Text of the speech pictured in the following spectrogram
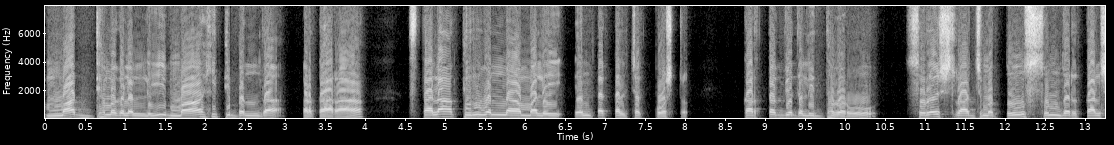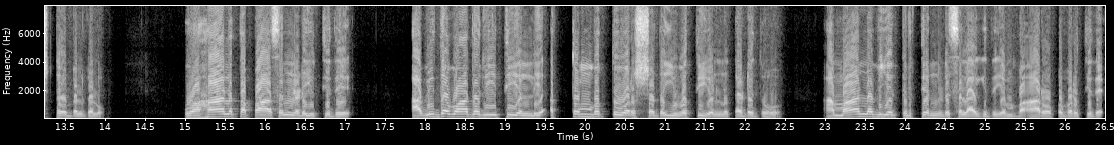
ಮಾಧ್ಯಮಗಳಲ್ಲಿ ಮಾಹಿತಿ ಬಂದ ಪ್ರಕಾರ, ಸ್ಥಳ ತಿರುವನ್ನಾಮಲೆ ಎಂತಕಲ್ ಕಲ್ಚಕ್ ಪೋಸ್ಟ್ ಕರ್ತವ್ಯದಲ್ಲಿದ್ದವರು ಸುರೇಶ್ ರಾಜ್ ಮತ್ತು ಸುಂದರ್ ಕಾನ್ಸ್ಟೇಬಲ್ಗಳು. ವಾಹನ ತಪಾಸಣೆ ನಡೆಯುತ್ತಿದೆ. ಅವಿಧವಾದ ರೀತಿಯಲ್ಲಿ ಹತ್ತೊಂಬತ್ತು ವರ್ಷದ ಯುವತಿಯನ್ನು ತಡೆದು ಅಮಾನವೀಯ ಕೃತ್ಯ ನಡೆಸಲಾಗಿದೆ ಎಂಬ ಆರೋಪ ಬರುತ್ತಿದೆ.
